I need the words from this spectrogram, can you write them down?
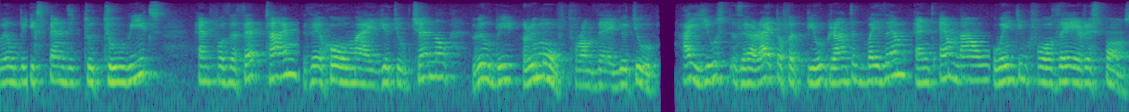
will be expanded to two weeks, and for the third time, the whole my YouTube channel will be removed from the YouTube. I used the right of appeal granted by them and am now waiting for their response.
